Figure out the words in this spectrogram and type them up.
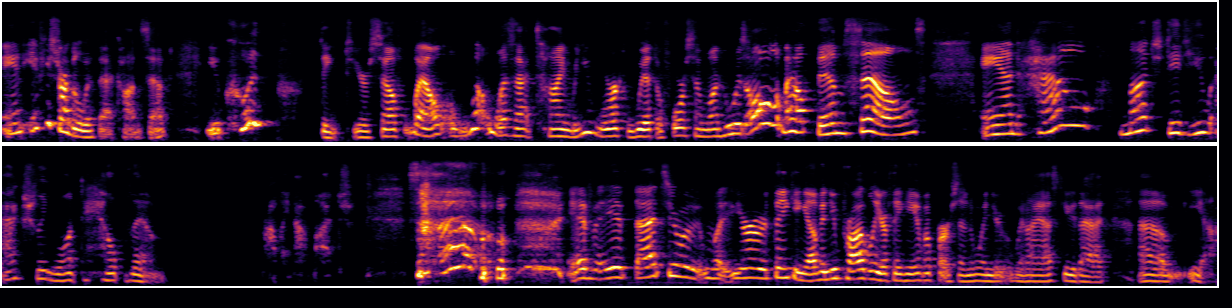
And if you struggle with that concept, you could think to yourself, well, what was that time where you worked with or for someone who was all about themselves? And how much did you actually want to help them? Probably not much. So if if that's your what you're thinking of, and you probably are thinking of a person when you're when I ask you that, um, yeah,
